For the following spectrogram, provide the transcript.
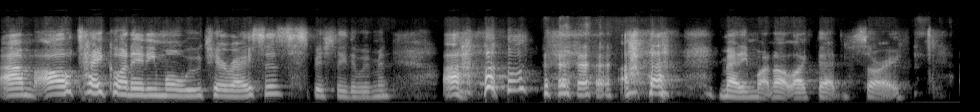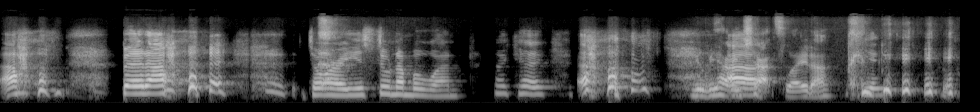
Um, I'll take on any more wheelchair races, especially the women. Um, Maddie might not like that, sorry. Um, but uh, don't worry, you're still number one. Okay. You'll be having uh, chats later. yeah.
